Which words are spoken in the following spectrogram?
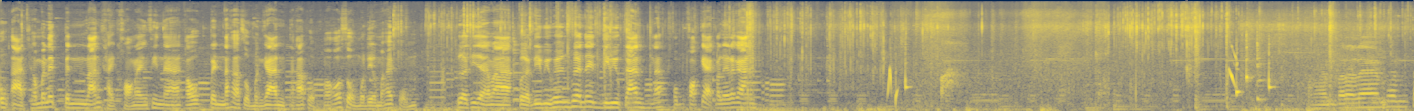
องอาจเขาไม่ได้เป็นร้านขายของอะไรทั้งสิ้นนะฮะเขาเป็นนักสะสมเหมือนกันนะครับผมเขาก็ส่งโมเดลมาให้ผม เพื่อที่จะมาเปิดรีวิวให้เพื่อนๆได้รีวิวกันนะ ผมขอแกะกันเลยแล้วกันแพมปะแรมแพมแพ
